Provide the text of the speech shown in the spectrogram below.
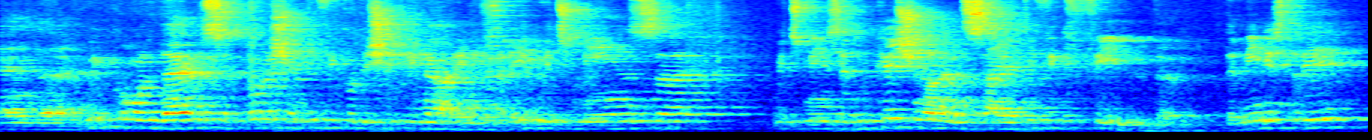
And uh, we call them settore scientifico disciplinare in Italy, which means, uh, which means educational and scientific field. The ministry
